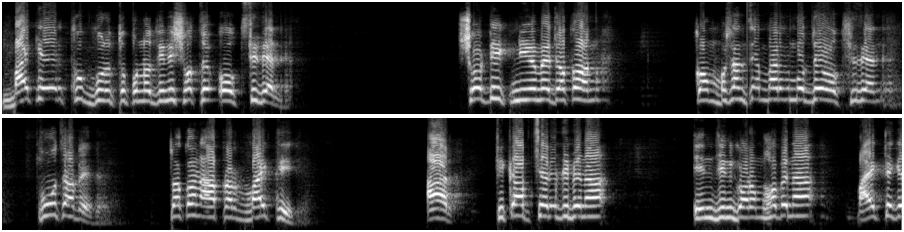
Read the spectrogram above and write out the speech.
বাইকের খুব গুরুত্বপূর্ণ জিনিস হচ্ছে অক্সিজেন। সঠিক নিয়মে যখন কম্পোশন চেম্বারের মধ্যে অক্সিজেন পৌঁছাবে, তখন আপনার বাইকটি আর পিক ছেড়ে দিবে না, ইঞ্জিন গরম হবে না, বাইক থেকে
